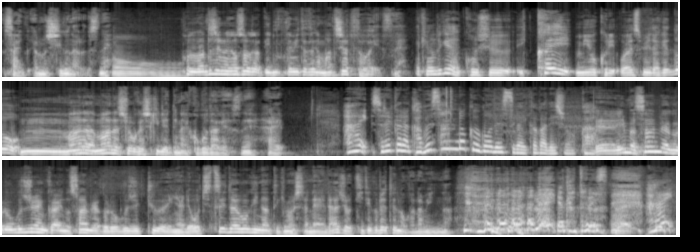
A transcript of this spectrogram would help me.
サイあのシグナルですね。この私の予想が見立てが間違ってた方がいいですね。基本的には今週一回見送り、お休みだけど。うん、まだまだ消化しきれてない、ここだけですね。はい。はい。それから株365ですが、いかがでしょうか？えー、今360円買いの369円やり、落ち着いた動きになってきましたね。ラジオ聞いてくれてるのかな、みんな。よかったです。はい、はい。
